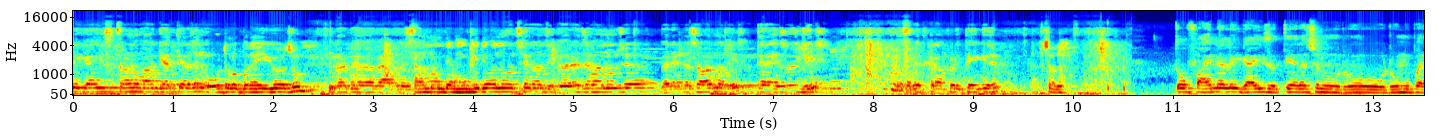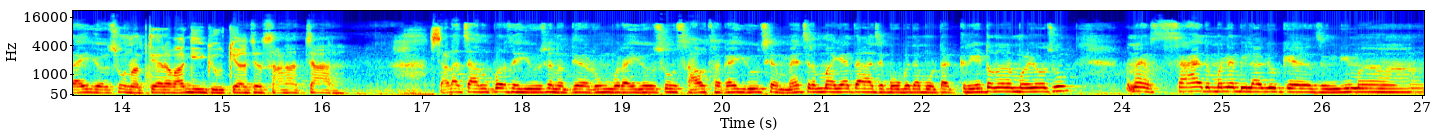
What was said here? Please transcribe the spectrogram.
ફાઇનલી ગાઈસ ત્રણ વાગે અત્યારે છે ને હોટલ ઉપર આવી ગયો છું. અને હવે આપણે સામાન ત્યાં મૂકી દેવાનો છે. હજી ઘરે જવાનું છે. ઘરે એટલે સવારમાં જઈશ. ત્યાં સુઈ જઈશ. તબિયત ખરાબ પડી થઈ ગઈ છે. ચલો. તો ફાઇનલી ગાઈસ અત્યારે છે હું રૂમ ઉપર આવી ગયો છું. અને અત્યારે વાગી ગયું કે છે? સાડા ચાર. સાડા ચાર ઉપર થઈ ગયું છે ને અત્યારે રૂમ પર આવી ગયો છું. સાવ થકાઈ ગયું છે. મેચ રમવા ગયા હતા. આજે બહુ બધા મોટા ક્રિએટરોને મળ્યો છું. અને શાયદ મને બી લાગ્યું કે જિંદગીમાં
